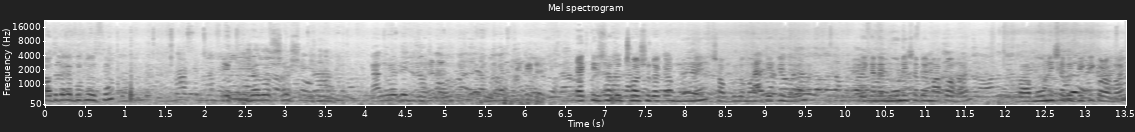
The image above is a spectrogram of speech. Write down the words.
কত টাকা বিক্রি হয়েছে? একত্রিশ হাজার ছয়শো। একত্রিশ হাজার ছশো টাকা মনে সবগুলো মাছ বিক্রি হলো এখানে মন হিসাবে মাপা হয় বা মন হিসাবে বিক্রি করা হয়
